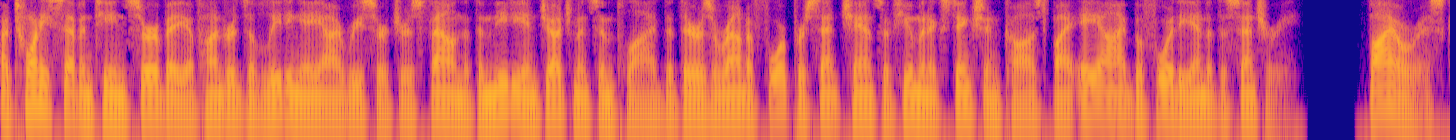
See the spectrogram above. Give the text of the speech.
A 2017 survey of hundreds of leading AI researchers found that the median judgments implied that there is around a 4% chance of human extinction caused by AI before the end of the century. Biorisk,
